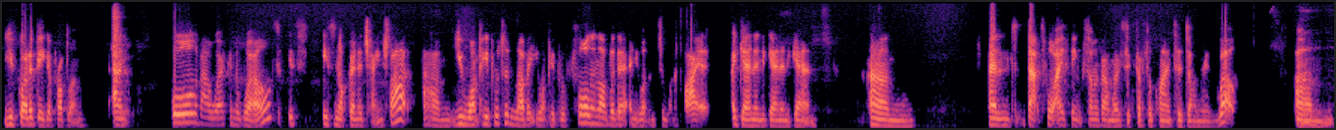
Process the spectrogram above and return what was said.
you've got a bigger problem. And all of our work in the world is is not going to change that. Um, you want people to love it, you want people to fall in love with it, and you want them to want to buy it again and again and again. Um, and that's what I think some of our most successful clients have done really well. Um,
